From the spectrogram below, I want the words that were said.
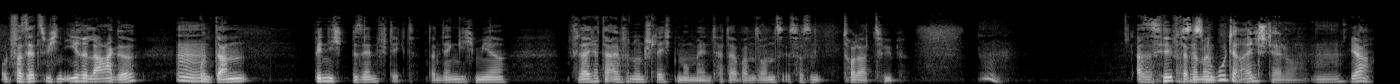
und versetze mich in ihre Lage und dann bin ich besänftigt. Dann denke ich mir, vielleicht hat er einfach nur einen schlechten Moment, hat er, aber ansonsten ist das ein toller Typ. Also es hilft, Das ja, ist wenn man eine gute Einstellung. Mhm. ja,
